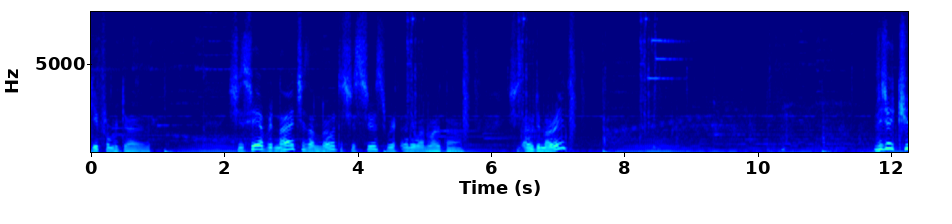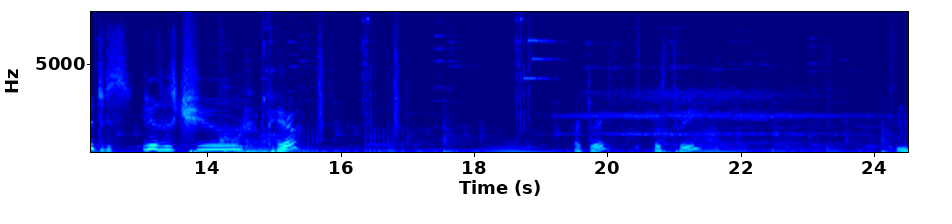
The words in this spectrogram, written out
gift from a guy. She's here every night, she's alone, she's serious with anyone right now. She's already married. Visually cute to this. Yes, was cute. Here. Okay. Plus three. Hmm?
